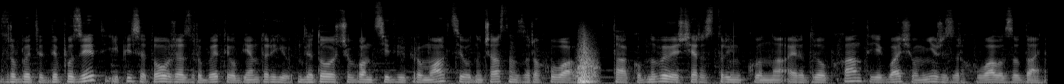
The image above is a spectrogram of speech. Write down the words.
зробити депозит і після того вже зробити об'єм торгів, для того, щоб вам ці дві промоакції одночасно зарахували. Так, обновив я ще раз сторінку на Airdrop Hunt, як бачимо, мені вже зарахувало завдання.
